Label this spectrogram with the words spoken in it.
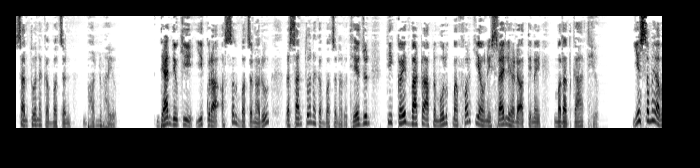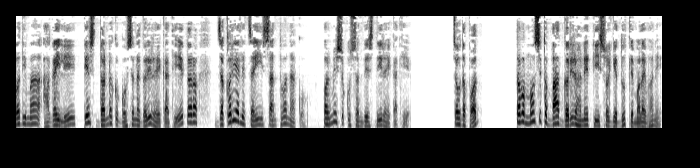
सान्त्वनाका वचन भन्नुभयो। ध्यान दिउ कि यी कुरा असल वचनहरू र सान्त्वनाका वचनहरू थिए जुन ती कैदबाट आफ्नो मुलुकमा फर्किआउने इसरायलीहरूलाई अति नै मदतगार थियो। यस समय अवधिमा हागाईले त्यस दण्डको घोषणा गरिरहेका थिए तर जकरियाले चाहिँ सान्त्वनाको परमेश्वरको सन्देश दिइरहेका थिए। चौध पद तब मसित बात गरिरहने ती स्वर्गीय दूतले मलाई भने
